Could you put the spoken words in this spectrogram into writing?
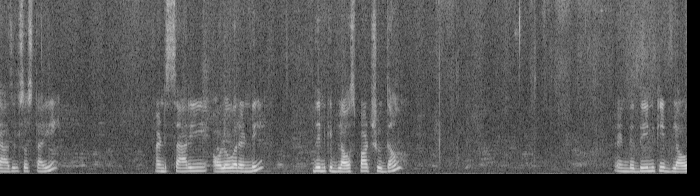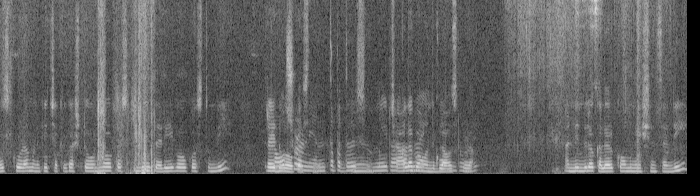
టాజిల్స్ వస్తాయి. అండ్ శారీ ఆల్ ఓవర్ అండి. దీనికి బ్లౌజ్ పార్ట్ చూద్దాం. అండ్ దీనికి బ్లౌజ్ కూడా మనకి చక్కగా స్టోన్ వర్క్ వస్తుంది జరీ వర్క్ వస్తుంది థ్రెడ్ వర్క్ వస్తుంది. ఎంత మ్మ్. మీటర్ చాలా బాగుంది బ్లౌజ్ కూడా. అండ్ ఇందులో కలర్ కాంబినేషన్స్ అండి.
